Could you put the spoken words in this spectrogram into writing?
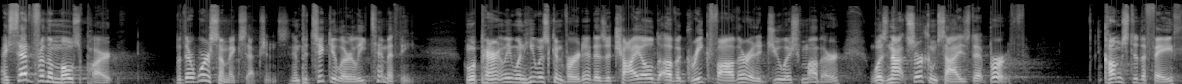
I said for the most part, but there were some exceptions, and particularly Timothy, who apparently, when he was converted as a child of a Greek father and a Jewish mother, was not circumcised at birth, comes to the faith,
